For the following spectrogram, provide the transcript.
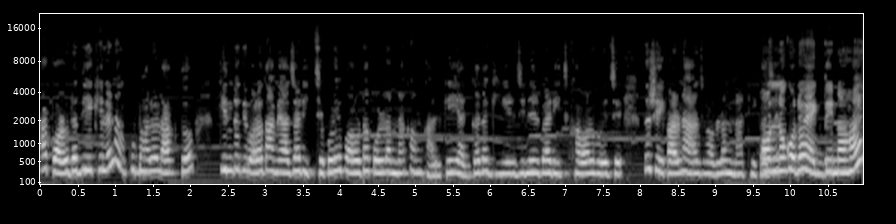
আর পরোটা দিয়ে খেলে না খুব ভালো লাগতো। কিন্তু কি বলতো আমি আজ আর ইচ্ছে করেই পরোটা করলাম না কারণ কালকেই এক গাদা ঘিয়ের জিনিস বা রিচ খাওয়ার হয়েছে। তো সেই কারণে আজ ভাবলাম না ঠিক আছে। অন্য কোনো একদিন না হয়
